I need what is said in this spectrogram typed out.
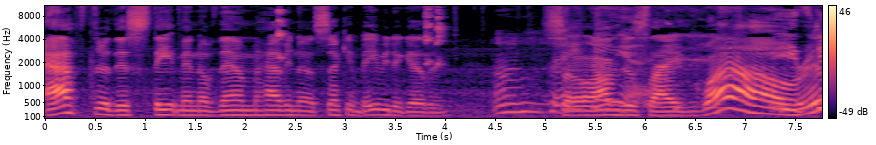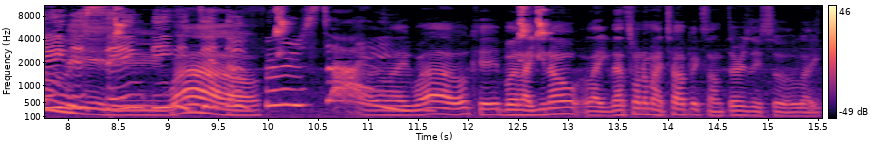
after this statement of them having a second baby together. Um, So I'm just like, wow, He's really? doing the same thing wow. he did the first time. I'm like, wow, okay, but like you know, like that's one of my topics on Thursday, so like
